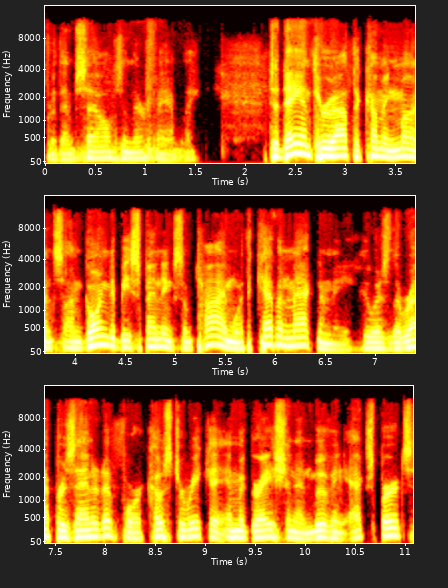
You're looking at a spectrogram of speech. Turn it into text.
for themselves and their family. Today and throughout the coming months, I'm going to be spending some time with Kevin McNamee, who is the representative for Costa Rica Immigration and Moving Experts.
